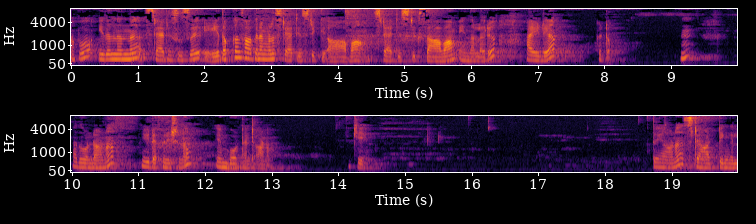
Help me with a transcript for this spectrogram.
അപ്പോൾ ഇതിൽ നിന്ന് സ്റ്റാറ്റിസ്റ്റിക്സ് ഏതൊക്കെ സാധനങ്ങൾ സ്റ്റാറ്റിസ്റ്റിക് ആവാം സ്റ്റാറ്റിസ്റ്റിക്സ് ആവാം എന്നുള്ളൊരു ഐഡിയ കിട്ടും? അതുകൊണ്ടാണ് ഈ ഡെഫിനിഷനും ഇമ്പോർട്ടന്റ് ആണ്. ഓക്കെ ഇത്രയാണ് സ്റ്റാർട്ടിങ്ങിൽ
